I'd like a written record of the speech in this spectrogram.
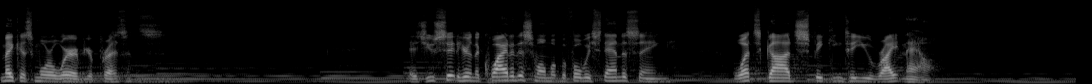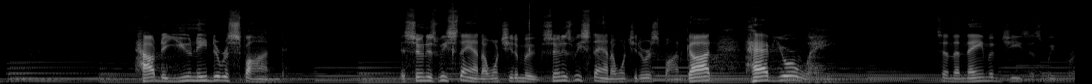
Make us more aware of your presence. As you sit here in the quiet of this moment before we stand to sing, what's God speaking to you right now? How do you need to respond? As soon as we stand, I want you to move. As soon as we stand, I want you to respond. God, have your way. It's in the name of Jesus we pray.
